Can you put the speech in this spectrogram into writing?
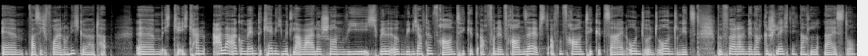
ähm, was ich vorher noch nicht gehört habe. Ähm, ich, ich kann alle Argumente kenne ich mittlerweile schon, wie ich will irgendwie nicht auf dem Frauenticket, auch von den Frauen selbst, auf dem Frauenticket sein und und und und jetzt befördern wir nach Geschlecht, nicht nach Leistung.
